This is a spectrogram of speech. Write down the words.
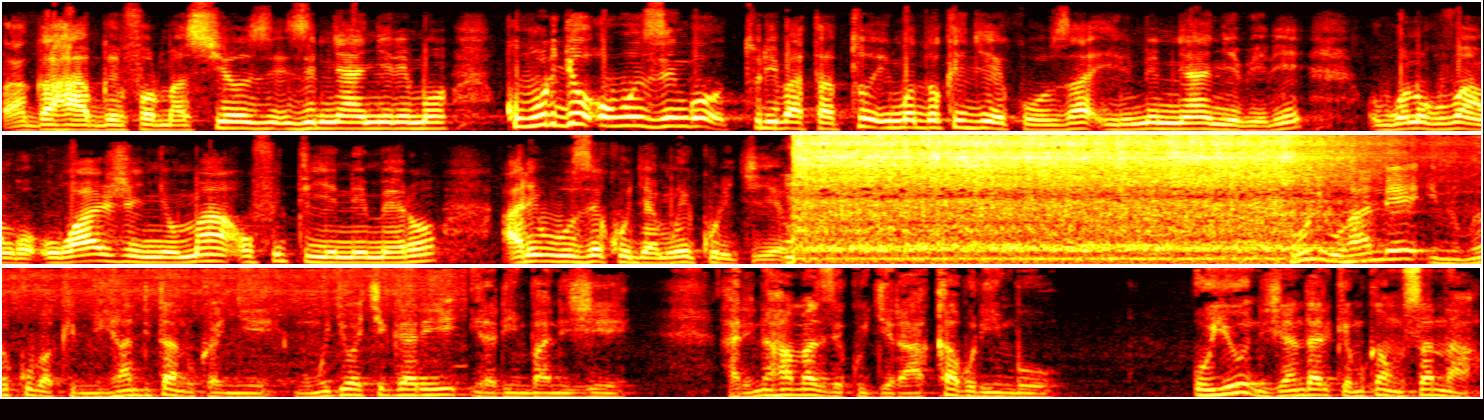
agahabwa informasiyo zi- z'imyanya irimo ku buryo uba uzi ngo turi batatu imodoka igiye kuza irimo imyanya ibiri. Ubwo ni ukuvuga ngo uwaje nyuma ufite iyi nimero ari buze kujya mwikurikiyeho. Ku rundi ruhande imirimo yo kubaka imihanda itandukanye mu mujyi wa kigali irarimbanije hari n'ahamaze kugera kaburimbo uyu ni jean d'arc mukamusana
